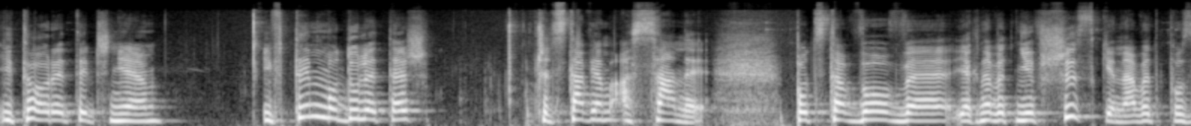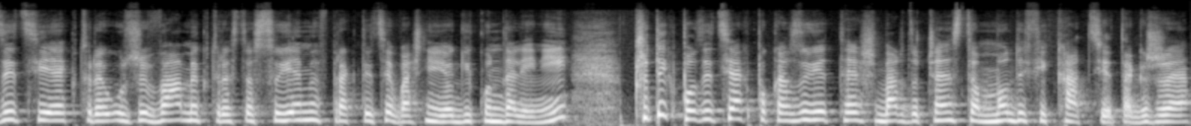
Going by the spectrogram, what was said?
i teoretycznie. I w tym module też Przedstawiam asany, podstawowe, jak nawet nie wszystkie, nawet pozycje, które używamy, które stosujemy w praktyce właśnie jogi kundalini. Przy tych pozycjach pokazuję też bardzo często modyfikacje, także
